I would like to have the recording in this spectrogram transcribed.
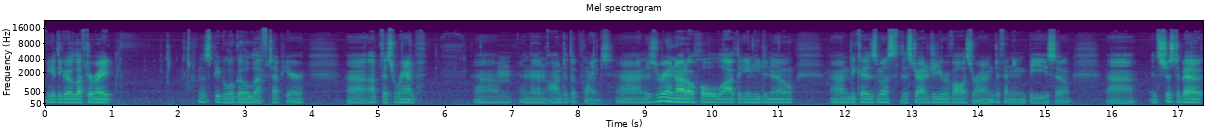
you either go left or right. Most people will go left up here uh, up this ramp um, and then on to the point. Uh, there's really not a whole lot that you need to know um, because most of the strategy revolves around defending B. So uh, it's just about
